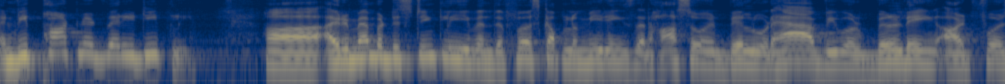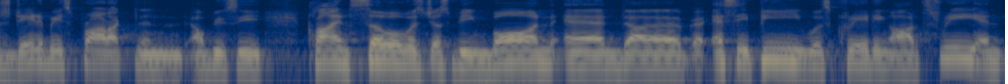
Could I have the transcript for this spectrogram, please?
and we partnered very deeply. Uh, I remember distinctly even the first couple of meetings that Hasso and Bill would have. We were building our first database product, and obviously, client server was just being born, and uh, SAP was creating R3, and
